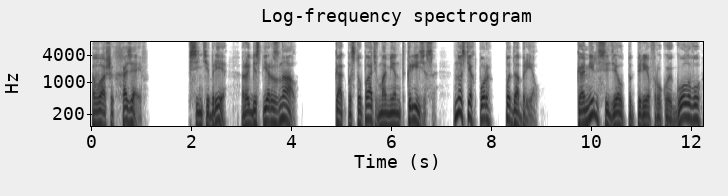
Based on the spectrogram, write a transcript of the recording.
ваших хозяев?» В сентябре Робеспьер знал, как поступать в момент кризиса, но с тех пор подобрел. Камиль сидел, подперев рукой голову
